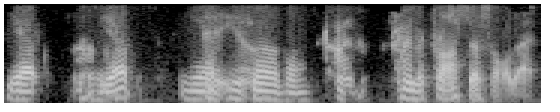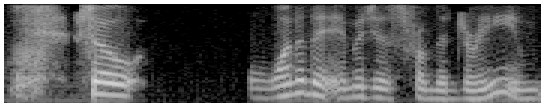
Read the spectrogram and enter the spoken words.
Yep. Um, Yep. Yeah. you know, terrible. kind of trying to process all that. So one of the images from the dream,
